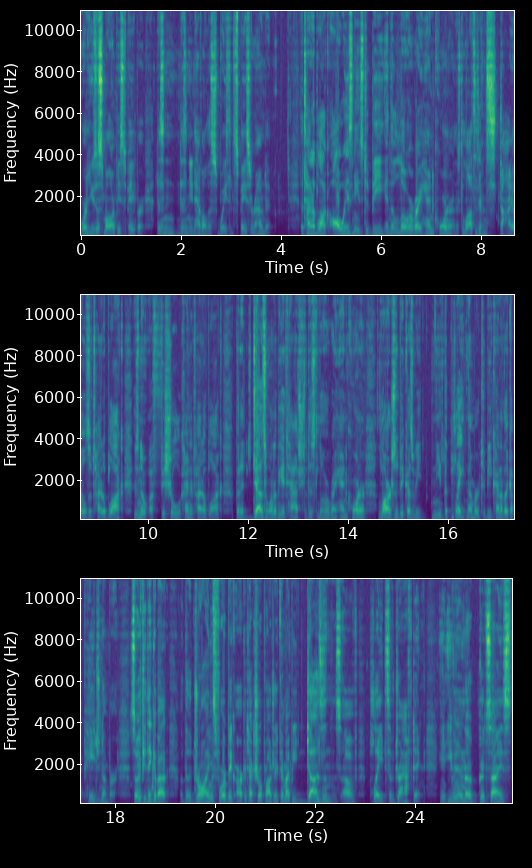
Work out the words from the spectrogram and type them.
or use a smaller piece of paper. It doesn't doesn't need to have all this wasted space around it. The title block always needs to be in the lower right hand corner. There's lots of different styles of title block. There's no official kind of title block, but it does want to be attached to this lower right hand corner, largely because we need the plate number to be kind of like a page number. So if you think about the drawings for a big architectural project, there might be dozens of plates of drafting. And even in a good sized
